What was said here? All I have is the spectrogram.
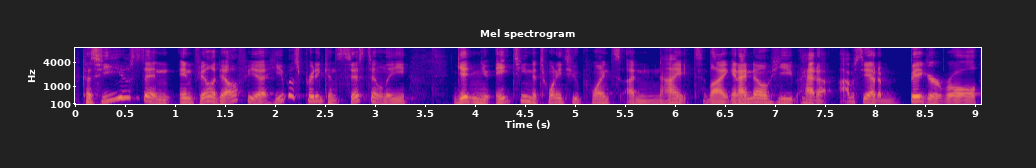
because he used to in, in Philadelphia he was pretty consistently getting you 18 to 22 points a night like and i know he had a obviously had a bigger role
